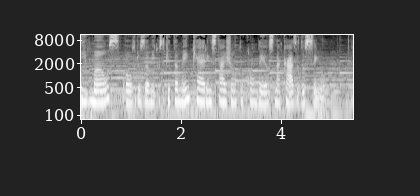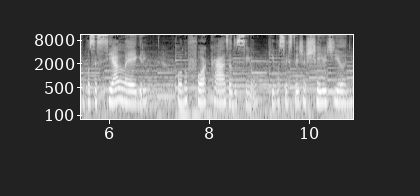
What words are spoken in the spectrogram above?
irmãos, outros amigos que também querem estar junto com Deus na casa do Senhor. Que você se alegre quando for à casa do Senhor, que você esteja cheio de ânimo,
